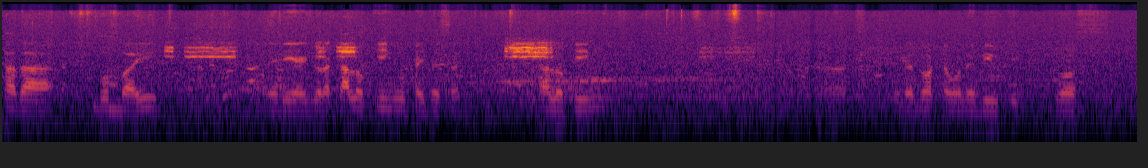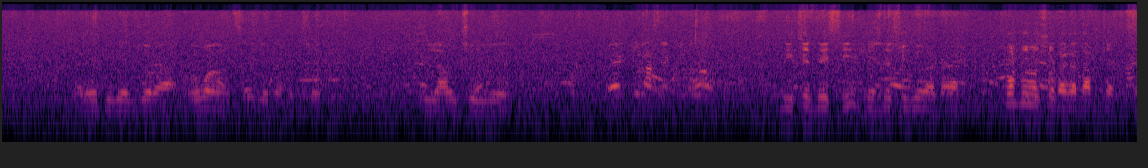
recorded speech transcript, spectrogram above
সাদা বোম্বাই এদিকে একজোড়া কালো কিং উঠাইতেছে। কালো কিং। এটা মনে বিউটি ক্রস আর এদিকে একজোড়া হোমা আছে, যেটা হচ্ছে লাল চুলের নিচে দেশি দেশি জোড়াটা পনেরোশো টাকা দাম চাচ্ছে।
